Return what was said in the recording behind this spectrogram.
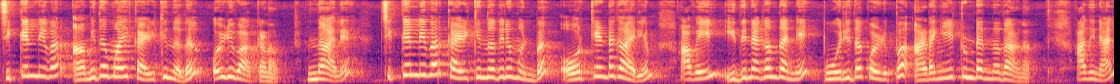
ചിക്കൻ ലിവർ അമിതമായി കഴിക്കുന്നത് ഒഴിവാക്കണം. നാല് ചിക്കൻ ലിവർ കഴിക്കുന്നതിനു മുൻപ് ഓർക്കേണ്ട കാര്യം അവയിൽ ഇതിനകം തന്നെ പൂരിത കൊഴുപ്പ് അടങ്ങിയിട്ടുണ്ടെന്നതാണ്. അതിനാൽ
